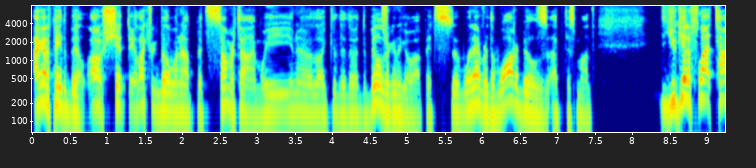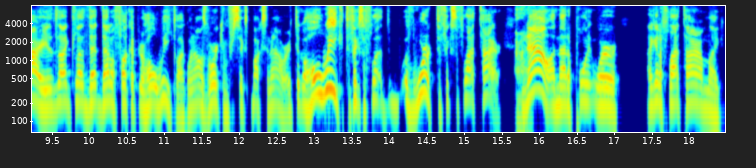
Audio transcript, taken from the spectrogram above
I got to pay the bill. Oh shit, the electric bill went up. It's summertime. We, you know, like the, the, the bills are going to go up. It's uh, whatever. The water bill's up this month you get a flat tire, like that, that'll fuck up your whole week. Like when I was working for six bucks an hour, it took a whole week to fix a flat of work to fix a flat tire. Right. Now I'm at a point where I get a flat tire. I'm like,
